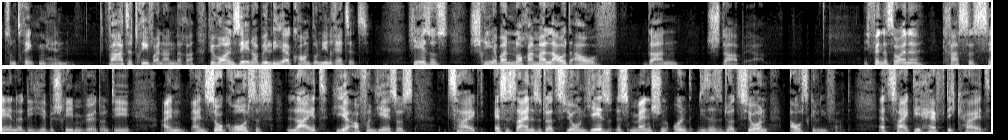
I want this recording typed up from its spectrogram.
zum Trinken hin. Wartet, rief ein anderer. Wir wollen sehen, ob Elia kommt und ihn rettet. Jesus schrie aber noch einmal laut auf, dann starb er. Ich finde das so eine krasse Szene, die hier beschrieben wird und die ein, ein so großes Leid hier auch von Jesus zeigt. Es ist seine Situation. Jesus ist Menschen und dieser Situation ausgeliefert. Er zeigt die Heftigkeit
